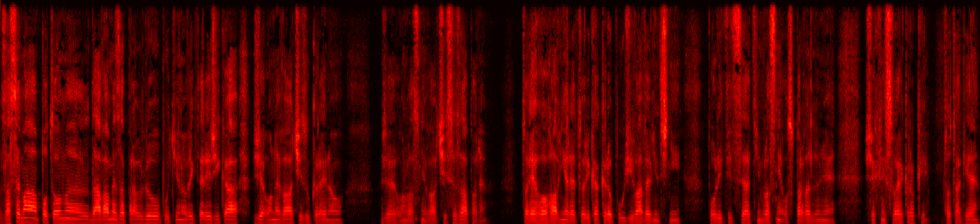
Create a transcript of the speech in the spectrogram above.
Zase má potom, eh, dáváme za pravdu Putinovi, který říká, že on neválčí s Ukrajinou, že on vlastně válčí se Západem. To je jeho hlavní retorika, kterou používá ve vnitřní politice a tím vlastně ospravedlňuje všechny svoje kroky. To tak je.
